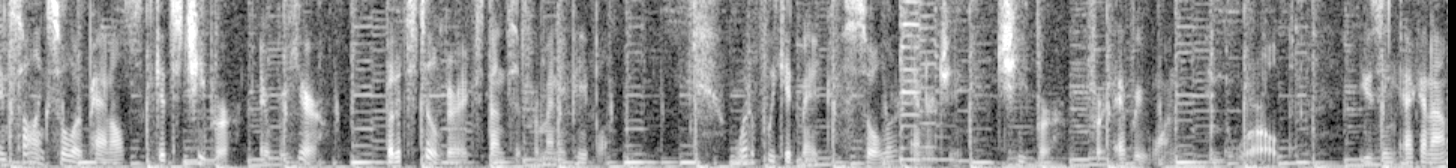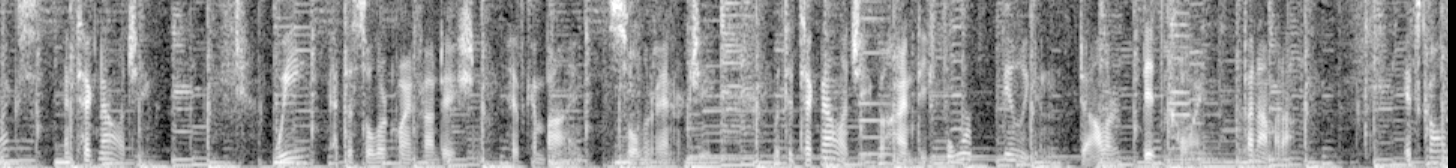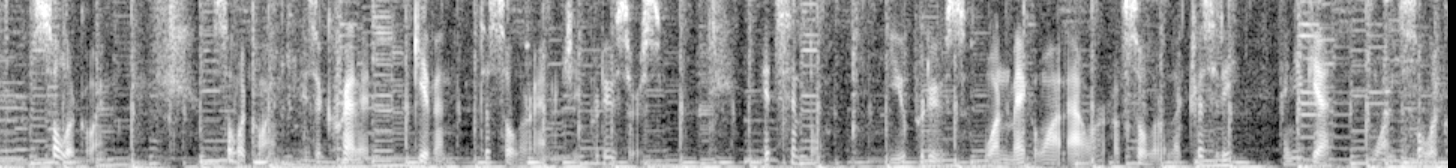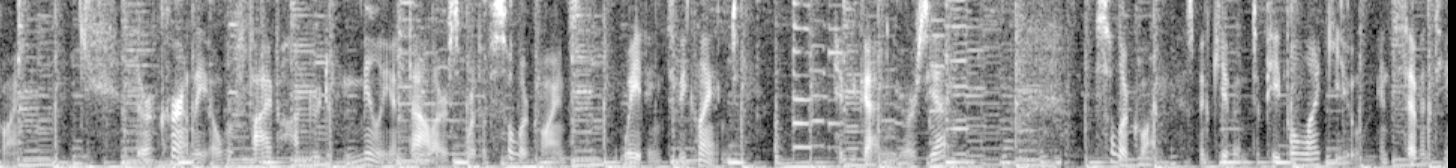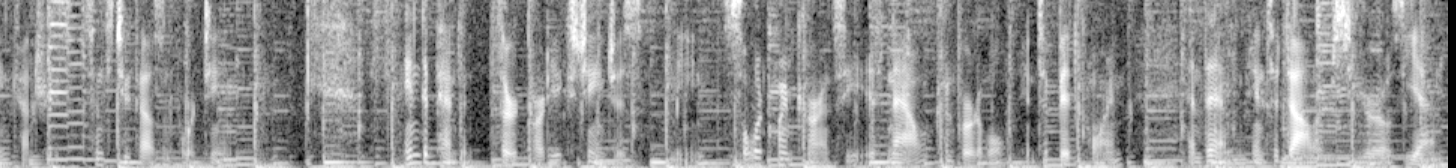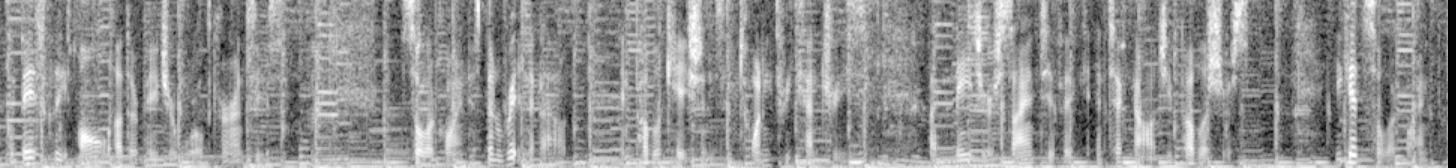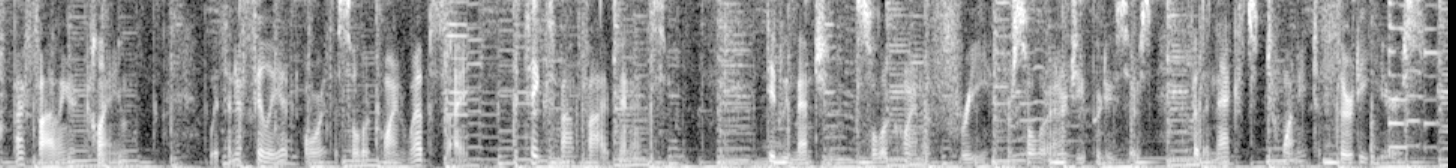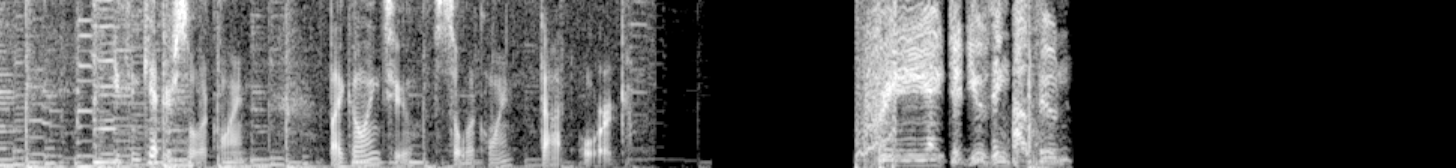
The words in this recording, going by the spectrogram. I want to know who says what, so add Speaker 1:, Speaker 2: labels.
Speaker 1: Installing solar panels gets cheaper every year, but it's still very expensive for many people. What if we could make solar energy cheaper for everyone in the world using economics and technology? We at the SolarCoin Foundation have combined solar energy with the technology behind the $4 billion Bitcoin phenomenon. It's called SolarCoin. SolarCoin is a credit given to solar energy producers. It's simple. You produce one megawatt hour of solar electricity and you get one solar coin. There are currently over $500 million worth of solar coins waiting to be claimed. Have you gotten yours yet? SolarCoin has been given to people like you in 17 countries since 2014. Independent third-party exchanges mean SolarCoin currency is now convertible into Bitcoin and then into dollars, euros, yen, and basically all other major world currencies. SolarCoin has been written about in publications in 23 countries by major scientific and technology publishers. You get SolarCoin by filing a claim with an affiliate or the SolarCoin website. It takes about five minutes. Did we mention SolarCoin are free for solar energy producers for the next 20 to 30 years? You can get your SolarCoin by going to solarcoin.org.
Speaker 2: Created using Powtoon.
